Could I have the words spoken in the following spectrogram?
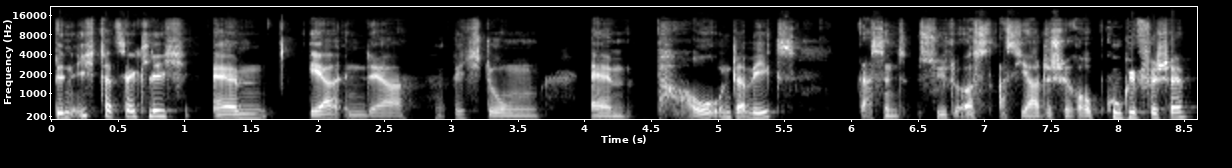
bin ich tatsächlich ähm, eher in der Richtung ähm, Pau unterwegs das sind südostasiatische Raubkugelfische.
